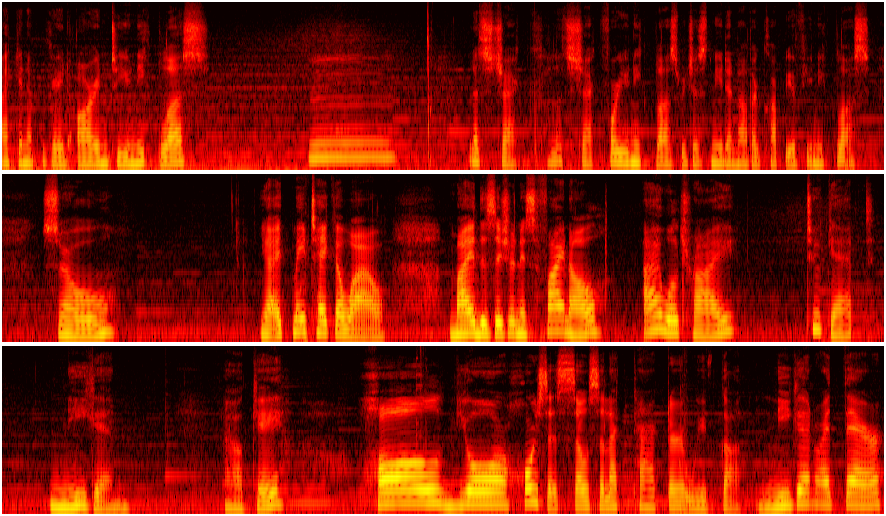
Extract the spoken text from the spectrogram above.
I can upgrade R into Unique Plus Hmm. Let's check. Let's check. For Unique Plus, we just need another copy of Unique Plus. So, yeah, it may take a while. My decision is final. I will try to get Negan. Okay. Hold your horses. So select character. We've got Negan right there.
